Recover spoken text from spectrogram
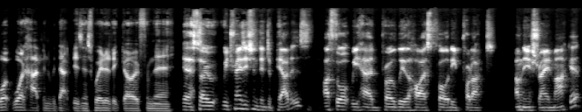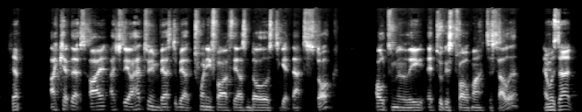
What what happened with that business? Where did it go from there? Yeah, so we transitioned into powders. I thought we had probably the highest quality product on the Australian market. Yep. I kept that. I actually I had to invest about twenty five thousand dollars to get that stock. Ultimately, it took us twelve months to sell it. And was that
